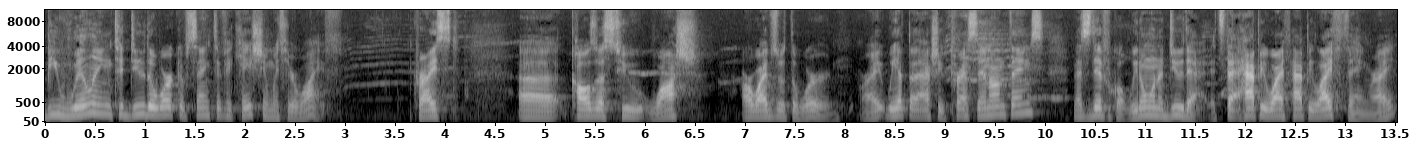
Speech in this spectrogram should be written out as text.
be willing to do the work of sanctification with your wife. Christ uh, calls us to wash our wives with the word, right? We have to actually press in on things, and that's difficult. We don't want to do that. It's that happy wife, happy life thing, right?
